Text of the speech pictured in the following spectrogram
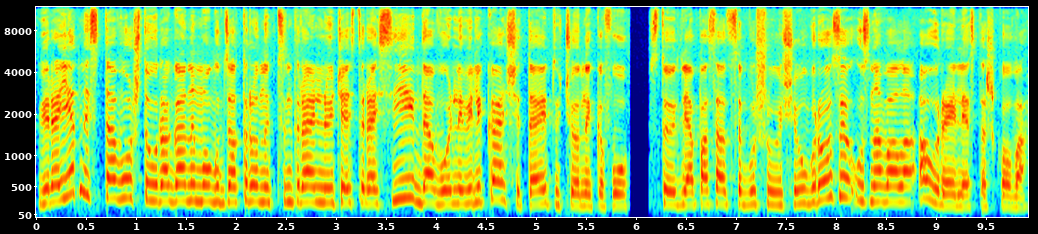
Вероятность того, что ураганы могут затронуть центральную часть России, довольно велика, считает ученый КФУ. Стоит ли опасаться бушующей угрозы, узнавала Аурелия Сташкова.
